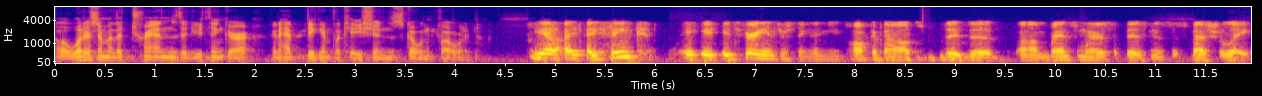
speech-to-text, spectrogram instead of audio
uh, what are some of the trends that you think are going to have big implications going forward? Yeah, I, I think it, it's very interesting when you talk about the, the um, ransomware as a business, especially.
